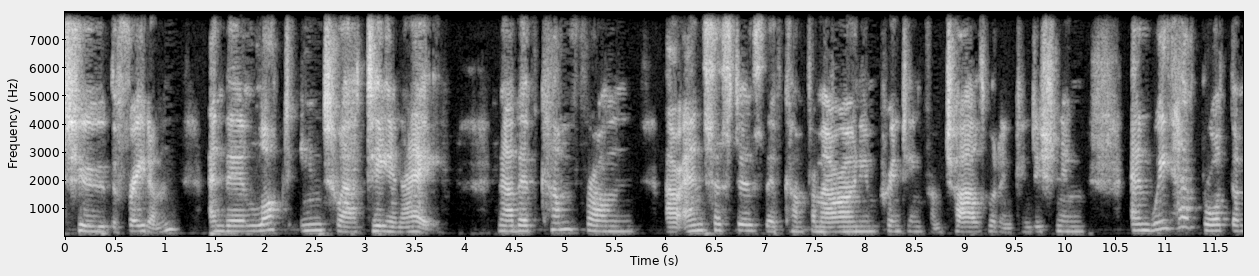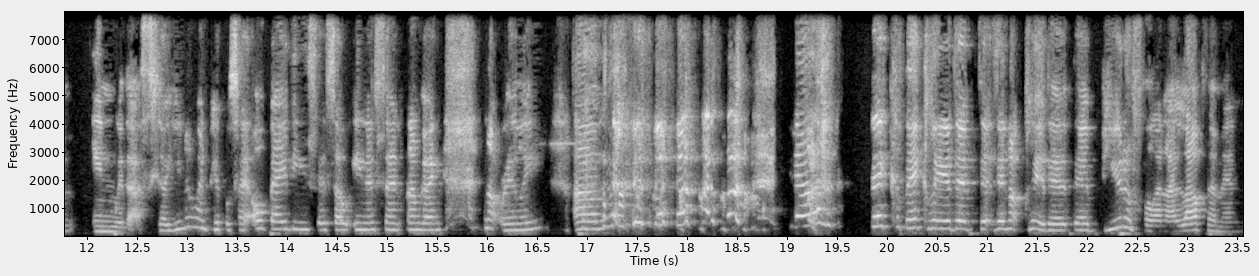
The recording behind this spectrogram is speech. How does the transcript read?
to the freedom and they're locked into our DNA. Now, they've come from our ancestors, they've come from our own imprinting, from childhood and conditioning, and we have brought them in with us. So, you know, when people say, oh, babies, they're so innocent, and I'm going, not really. Um, yeah, they're, they're clear, they're, they're not clear, they're, they're beautiful and I love them. And,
